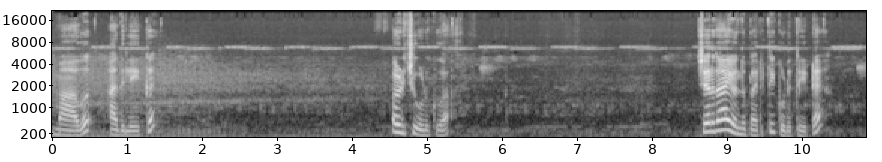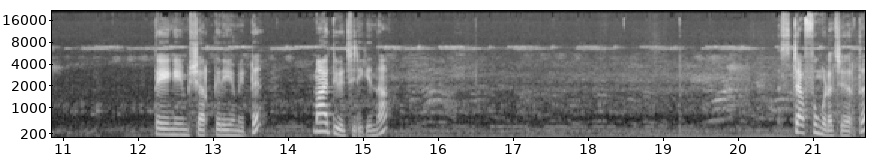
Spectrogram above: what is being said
മാവ് അതിലേക്ക് ഒഴിച്ചു കൊടുക്കുക. ചെറുതായി ഒന്ന് പരുത്തി കൊടുത്തിട്ട് തേങ്ങയും ശർക്കരയും ഇട്ട് മാറ്റി വച്ചിരിക്കുന്ന സ്റ്റഫും കൂടെ ചേർത്ത്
